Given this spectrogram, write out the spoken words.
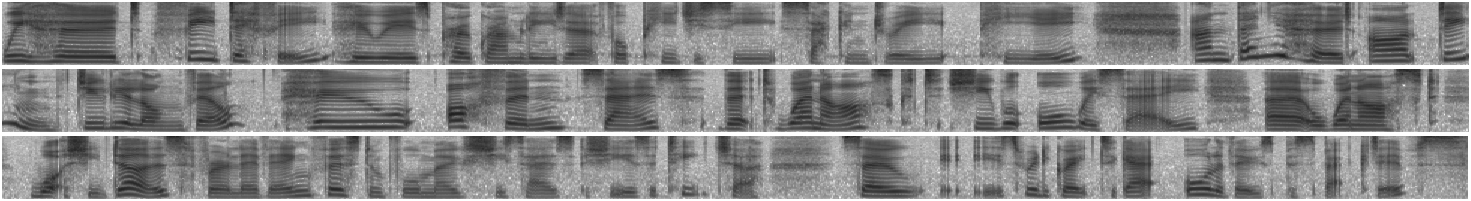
We heard Fee Diffie, who is programme leader for PGC Secondary PE. And then you heard our Dean, Julia Longville, who often says that when asked, she will always say, uh, or when asked what she does for a living, first and foremost, she says she is a teacher. So it's really great to get all of those perspectives.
